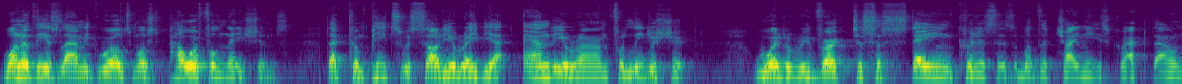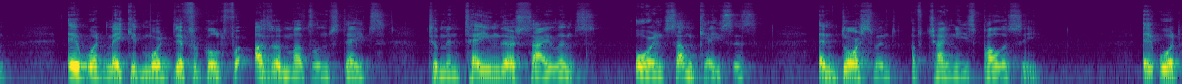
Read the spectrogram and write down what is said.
one of the Islamic world's most powerful nations that competes with Saudi Arabia and Iran for leadership, were to revert to sustained criticism of the Chinese crackdown, it would make it more difficult for other Muslim states to maintain their silence, or in some cases, endorsement of Chinese policy. It would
